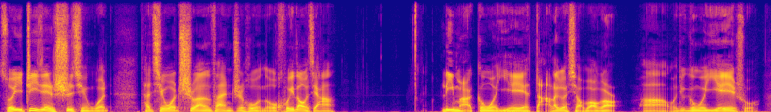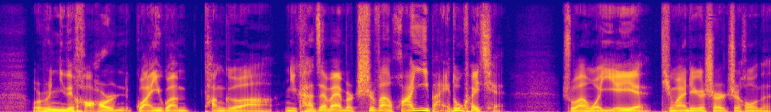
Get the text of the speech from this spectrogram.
所以这件事情，我他请我吃完饭之后呢，我回到家，立马跟我爷爷打了个小报告啊，我就跟我爷爷说：“我说你得好好管一管堂哥啊，你看在外边吃饭花一百多块钱。”说完，我爷爷听完这个事儿之后呢，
